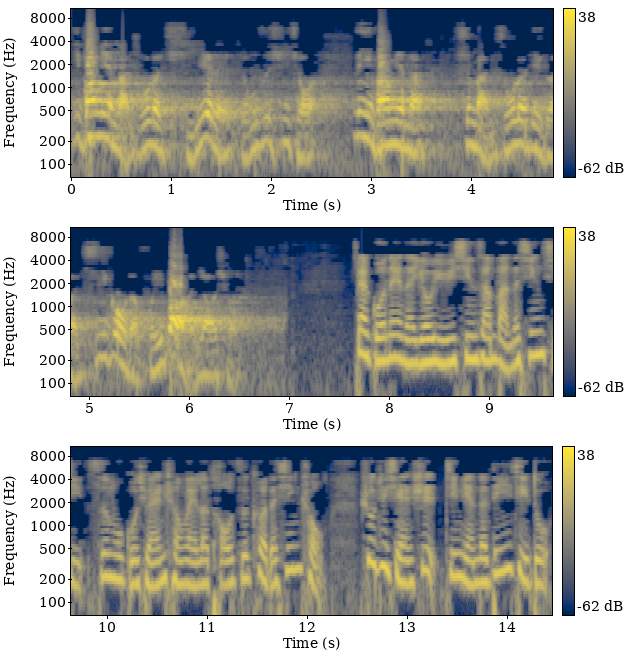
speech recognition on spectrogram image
一方面满足了企业的融资需求，另一方面呢是满足了这个机构的回报的要求。在国内呢，由于新三板的兴起，私募股权成为了投资客的新宠。数据显示，今年的第一季度。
